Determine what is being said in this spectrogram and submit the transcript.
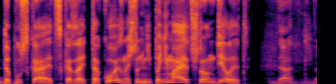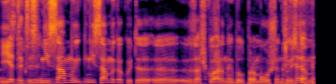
допускает сказать такое, значит, он не понимает, что он делает. Да, да. И это не самый, не самый какой-то э, зашкварный был промоушен. То есть там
